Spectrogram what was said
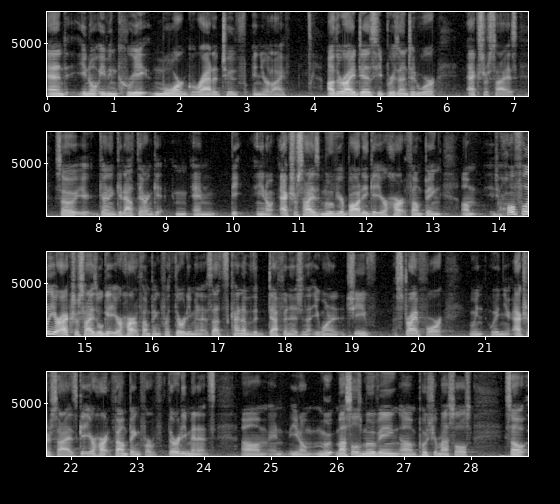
and you know even create more gratitude in your life. Other ideas he presented were exercise. So you're gonna get out there and get and be, you know, exercise, move your body, get your heart thumping. Um, hopefully, your exercise will get your heart thumping for 30 minutes. That's kind of the definition that you want to achieve, strive for when when you exercise. Get your heart thumping for 30 minutes, um, and you know, mo- muscles moving, um, push your muscles. So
